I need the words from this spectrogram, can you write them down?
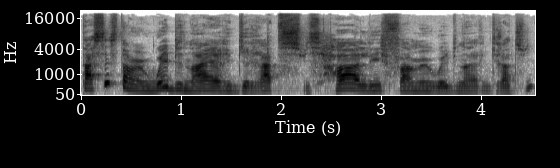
tu assistes à un webinaire gratuit. Ah, les fameux webinaires gratuits.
